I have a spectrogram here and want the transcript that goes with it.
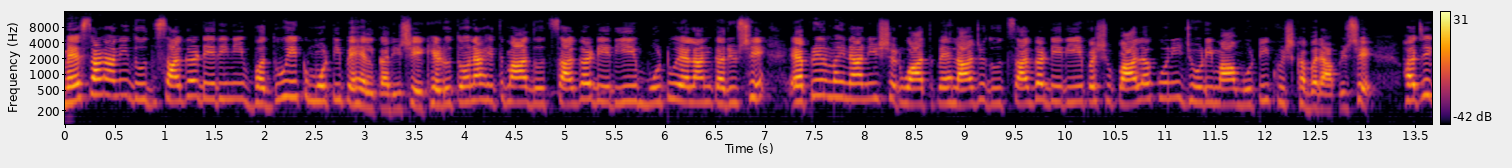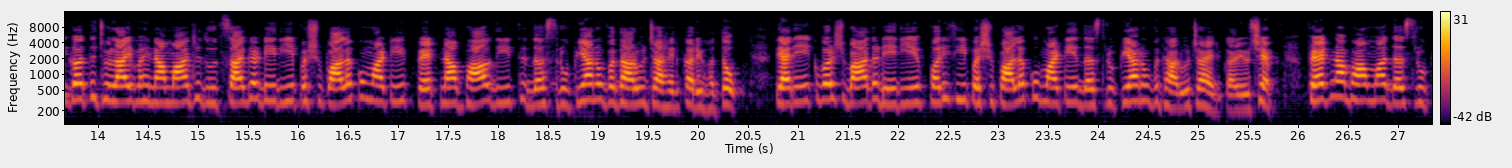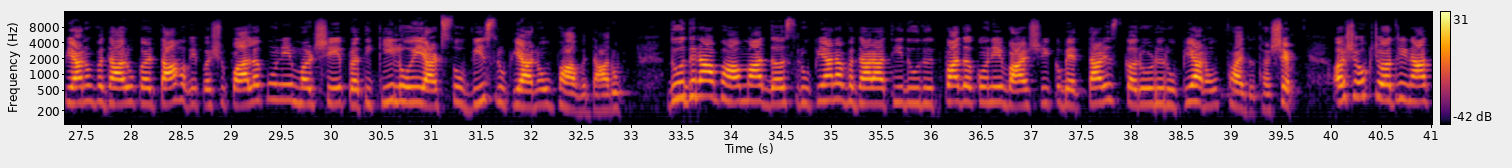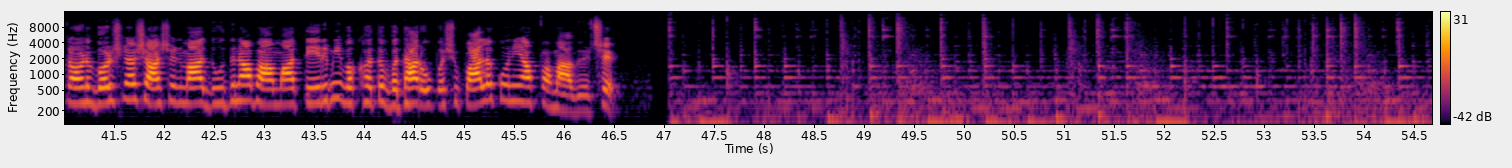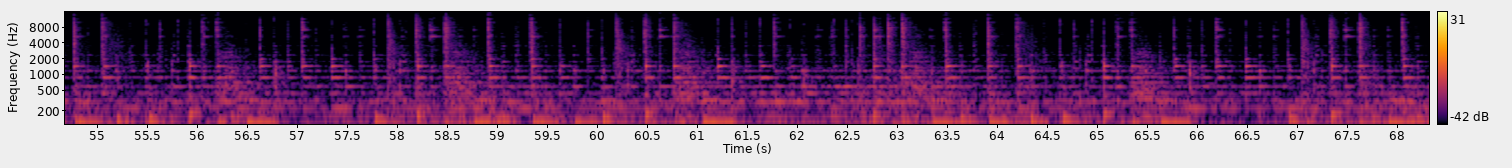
મહેસાણાની દૂધસાગર ડેરીની વધુ એક મોટી પહેલ કરી છે. ખેડૂતોના હિતમાં દૂધસાગર ડેરીએ મોટું એલાન કર્યું છે. એપ્રિલ મહિનાની શરૂઆત પહેલા જ દૂધસાગર ડેરીએ પશુપાલકોની જોડીમાં મોટી ખુશખબર આપી છે. હજી ગત જુલાઈ મહિનામાં જ દૂધસાગર ડેરીએ પશુપાલકો માટે ફેટના ભાવ દીઠ દસ રૂપિયાનો વધારો જાહેર કર્યો હતો. ત્યારે એક વર્ષ બાદ ડેરીએ ફરીથી પશુપાલકો માટે દસ રૂપિયાનો વધારો જાહેર કર્યો છે. ફેટના ભાવમાં દસ રૂપિયાનો વધારો કરતા હવે પશુપાલકોને મળશે પ્રતિ કિલોએ આઠસો વીસ રૂપિયાનો ભાવ વધારો. દૂધના ભાવમાં દસ રૂપિયાના વધારાથી દૂધ ઉત્પાદકોને વાર્ષિક બેતાળીસ કરોડ રૂપિયાનો ફાયદો થશે. અશોક ચૌધરીના ત્રણ વર્ષના શાસનમાં દૂધના ભાવમાં તેરમી વખત વધારો પશુપાલકોને આપવામાં આવ્યો છે.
